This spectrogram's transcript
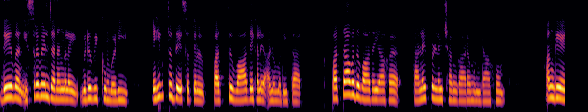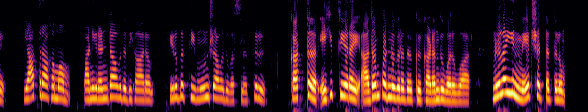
தேவன் இஸ்ரவேல் ஜனங்களை விடுவிக்கும்படி எகிப்து தேசத்தில் பத்து வாதைகளை அனுமதித்தார். பத்தாவது வாதையாக தலைப்பிள்ளை சங்காரம் உண்டாகும். அங்கே யாத்ராகமம் பனிரெண்டாவது அதிகாரம் இருபத்தி மூன்றாவது வசனத்தில் கர்த்தர் எகிப்தியரை அதம் பண்ணுகிறதற்கு கடந்து வருவார். நிலையின் மேற்சட்டத்திலும்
